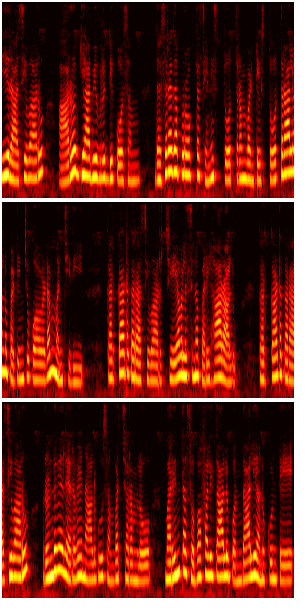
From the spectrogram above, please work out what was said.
ఈ రాశివారు ఆరోగ్యాభివృద్ధి కోసం దశరథ ప్రోక్త శని స్తోత్రం వంటి స్తోత్రాలను పఠించుకోవడం మంచిది. కర్కాటక రాశివారు చేయవలసిన పరిహారాలు. కర్కాటక రాశివారు రెండు వేల ఇరవై నాలుగు సంవత్సరంలో మరింత శుభ ఫలితాలు పొందాలి అనుకుంటే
